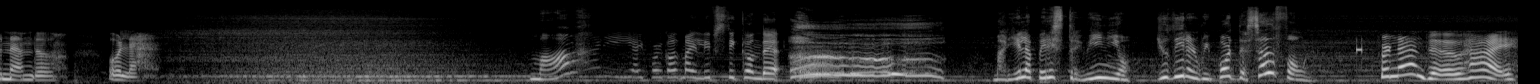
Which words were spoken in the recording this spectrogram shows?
Fernando, hola. Mom? Daddy, I forgot my lipstick on the. Mariela Perez Treviño, you didn't report the cell phone. Fernando, hi.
